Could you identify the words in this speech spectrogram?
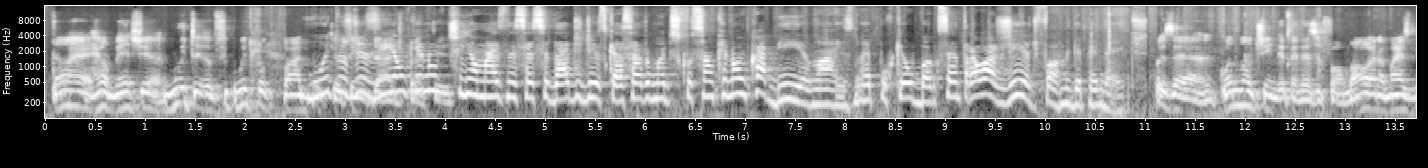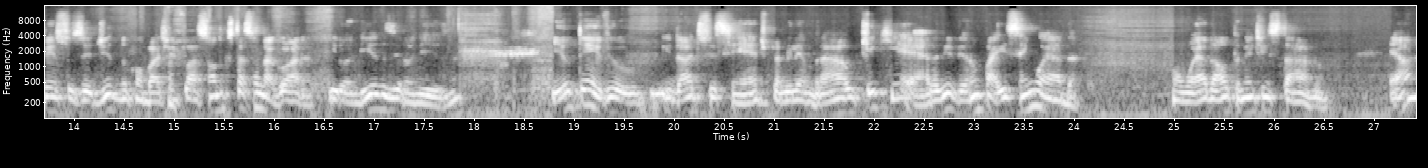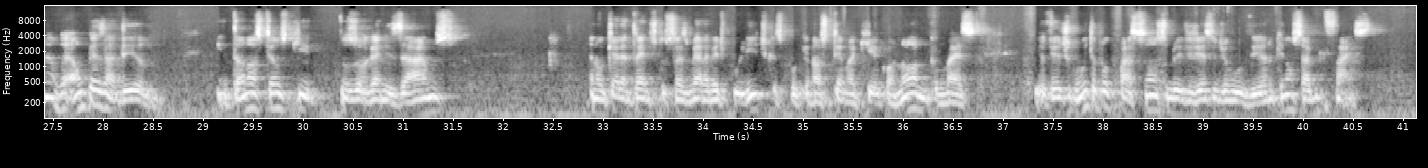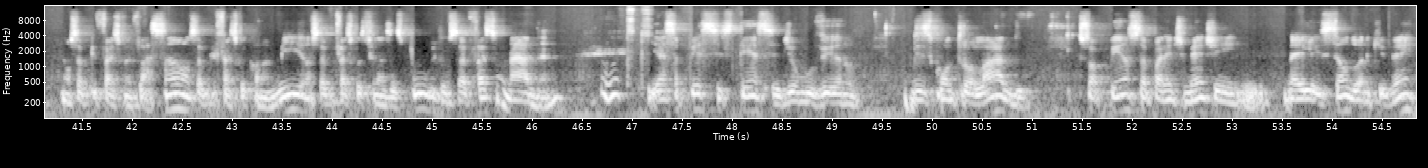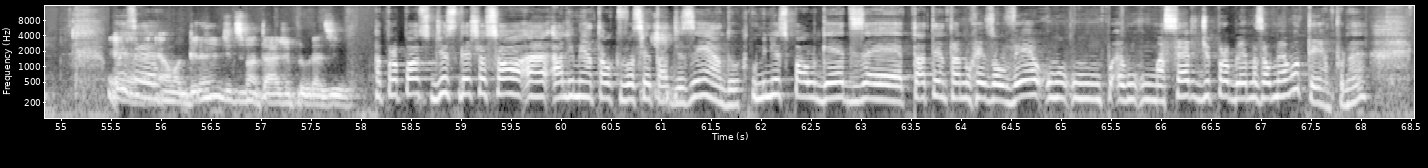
Então, é realmente é muito, eu fico muito preocupado. Muitos diziam que não tinham mais necessidade disso, que essa era uma discussão que não cabia mais, não é? Porque o Banco Central agia de forma independente. Pois é, quando não tinha independência formal, era mais bem sucedido no combate à inflação do que está sendo agora. Ironia das ironias, né? E eu tenho, viu, idade suficiente para me lembrar o que, que era viver num país sem moeda, uma moeda altamente instável. É um, é um pesadelo. Então, nós temos que nos organizarmos. Eu não quero entrar em discussões meramente políticas, porque nosso tema aqui é econômico, mas eu vejo com muita preocupação a sobrevivência de um governo que não sabe o que faz. Não sabe o que faz com a inflação, não sabe o que faz com a economia, não sabe o que faz com as finanças públicas, não sabe o que faz com nada. Né? E essa persistência de um governo descontrolado, que só pensa aparentemente em, na eleição do ano que vem, é, é. é, uma grande desvantagem para o Brasil. A propósito disso, deixa eu só uh, alimentar o que você está dizendo. O ministro Paulo Guedes está é, tá tentando resolver um, um, uma série de problemas ao mesmo tempo, né?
